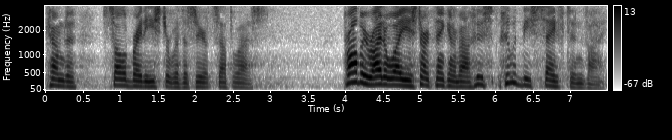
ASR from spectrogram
come to celebrate Easter with us here at Southwest? Probably right away you start thinking about who's, who would be safe to invite.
